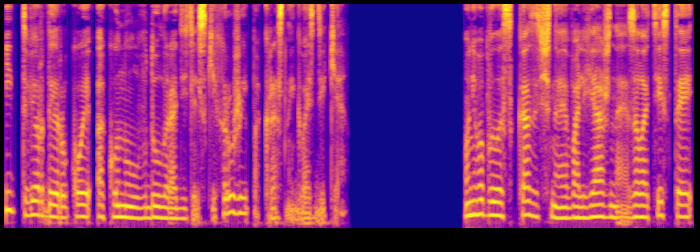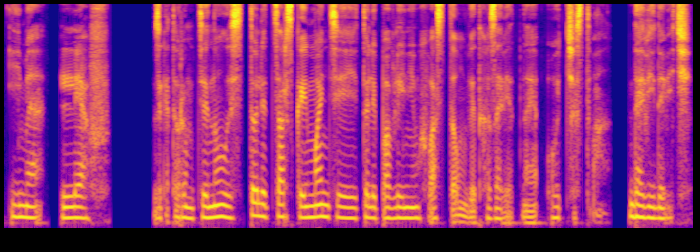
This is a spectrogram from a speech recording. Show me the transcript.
и твердой рукой окунул в дул родительских ружей по красной гвоздике. У него было сказочное, вальяжное, золотистое имя Лев, за которым тянулось то ли царской мантией, то ли павлиньим хвостом ветхозаветное отчество — Давидович.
